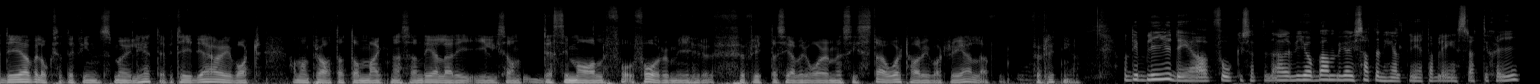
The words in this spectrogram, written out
det gör väl också att det finns möjligheter. För tidigare har det varit, har man pratat om marknadsandelar i, i liksom decimalform i hur det förflyttar sig över åren. Men sista året har det varit rejäla förflyttningar. Och det blir ju det av fokuset. Vi, jobbar, vi har ju satt en helt ny etableringsstrategi.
